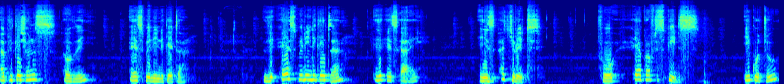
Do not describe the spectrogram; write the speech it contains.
Applications of the airspeed indicator. The airspeed indicator, ASI, is accurate for aircraft speeds equal to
